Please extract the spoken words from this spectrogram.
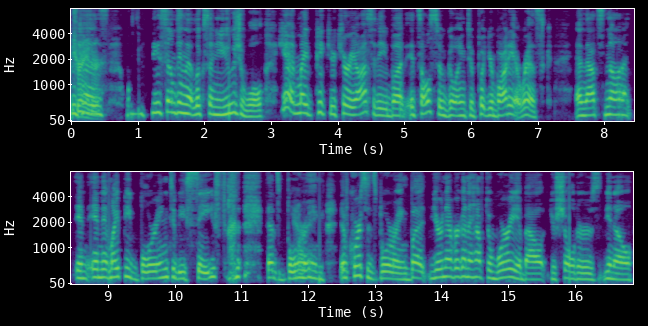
because when you see something that looks unusual, yeah, it might pique your curiosity, but it's also going to put your body at risk. And that's not, and, and it might be boring to be safe. that's boring. Yeah. Of course it's boring, but you're never going to have to worry about your shoulders, you know,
